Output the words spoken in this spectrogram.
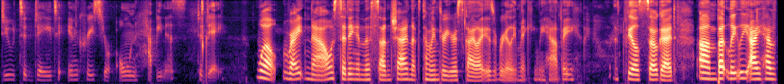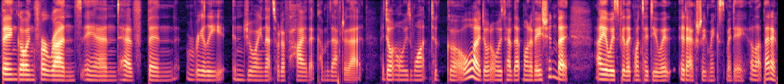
do today to increase your own happiness today? Well, right now, sitting in the sunshine that's coming through your skylight is really making me happy. It feels so good. Um, but lately, I have been going for runs and have been really enjoying that sort of high that comes after that. I don't always want to go. I don't always have that motivation, but I always feel like once I do it, it actually makes my day a lot better.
